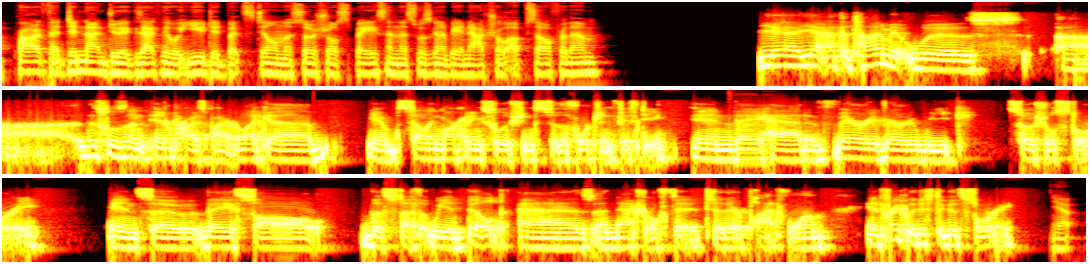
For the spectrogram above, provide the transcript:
a product that did not do exactly what you did, but still in the social space, and this was going to be a natural upsell for them. Yeah, yeah. At the time, it was uh, this was an enterprise buyer, like a you know selling marketing solutions to the Fortune 50, and they had a very very weak social story, and so they saw the stuff that we had built as a natural fit to their platform, and frankly, just a good story. Yep.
